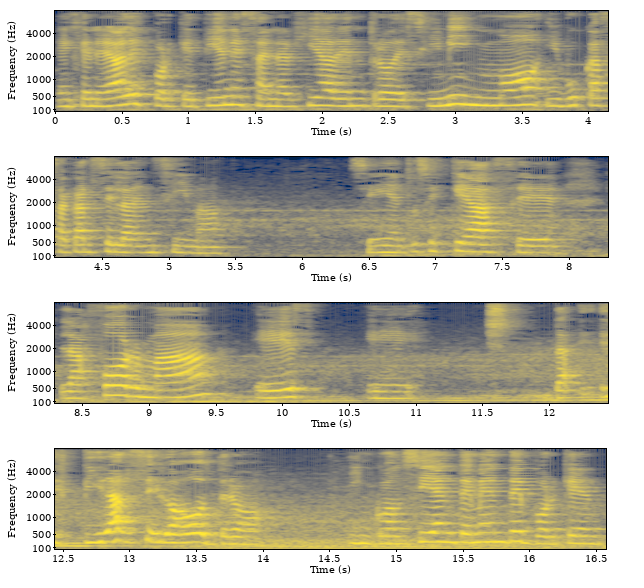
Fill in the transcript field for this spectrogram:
en general es porque tiene esa energía dentro de sí mismo y busca sacársela de encima. ¿Sí? Entonces, ¿qué hace? La forma es eh, tirárselo a otro inconscientemente porque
